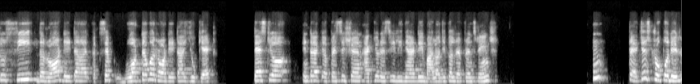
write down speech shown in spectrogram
to see the raw data and accept whatever raw data you get, test your interact uh, precision, accuracy, linearity, biological reference range. HS troponin,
